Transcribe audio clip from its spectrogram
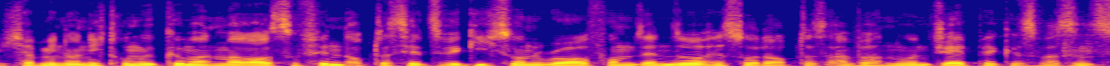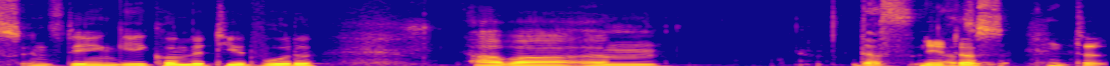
ich habe mich noch nicht drum gekümmert, mal rauszufinden, ob das jetzt wirklich so ein RAW vom Sensor ist oder ob das einfach nur ein JPEG ist, was ins, ins DNG konvertiert wurde. Aber ähm, das, Nee, also- das,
